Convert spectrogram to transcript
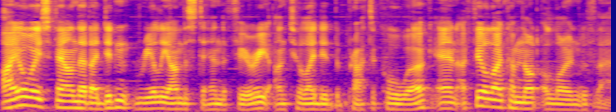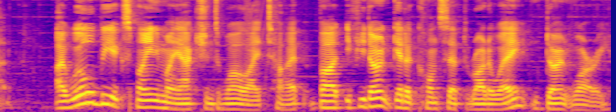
I always found that I didn't really understand the theory until I did the practical work, and I feel like I'm not alone with that. I will be explaining my actions while I type, but if you don't get a concept right away, don't worry.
